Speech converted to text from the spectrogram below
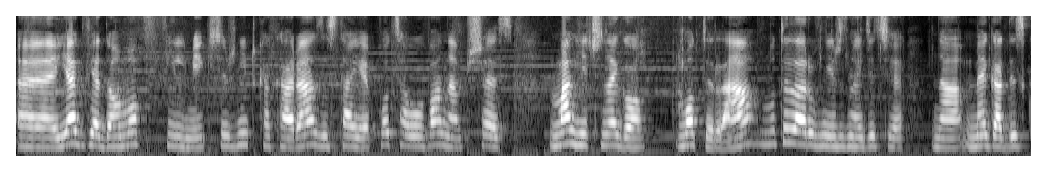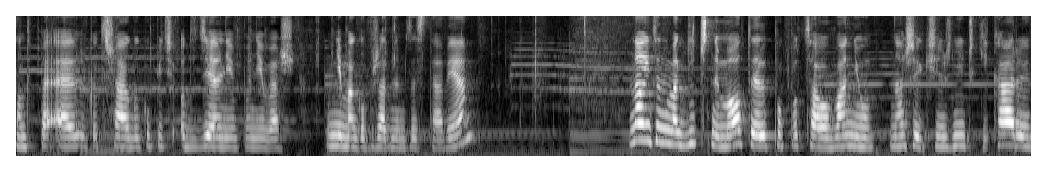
E, Jak wiadomo, w filmie księżniczka Kara zostaje pocałowana przez magicznego motyla. Motyla również znajdziecie na megadyskont.pl, tylko trzeba go kupić oddzielnie, ponieważ nie ma go w żadnym zestawie. No i ten magiczny motyl po pocałowaniu naszej księżniczki Kary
